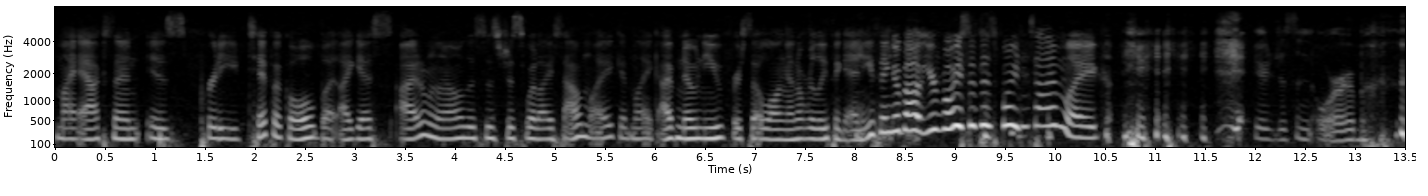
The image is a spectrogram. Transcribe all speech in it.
my accent is pretty typical, but I guess I don't know. This is just what I sound like and like I've known you for so long. I don't really think anything about your voice at this point in time. Like You're just an orb.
